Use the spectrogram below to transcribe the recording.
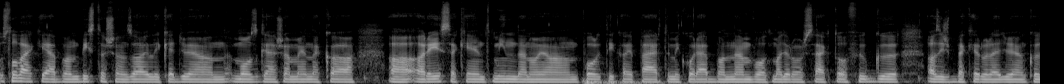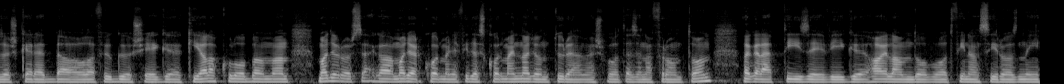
Szlovákiában biztosan zajlik egy olyan mozgás, amelynek a, a, a részeként minden olyan politikai párt, ami korábban nem volt Magyarországtól függő, az is bekerül egy olyan közös keretbe, ahol a függőség kialakulóban van. Magyarország, a magyar kormány, a Fidesz kormány nagyon türelmes volt ezen a fronton. Legalább tíz évig hajlandó volt finanszírozni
